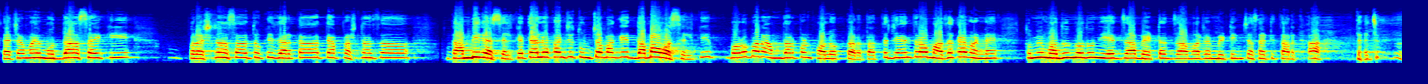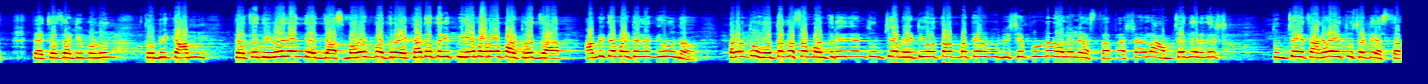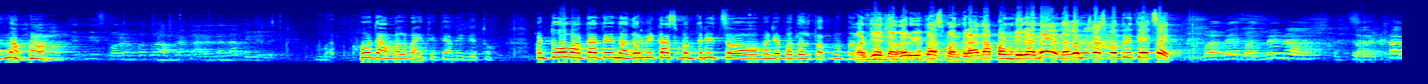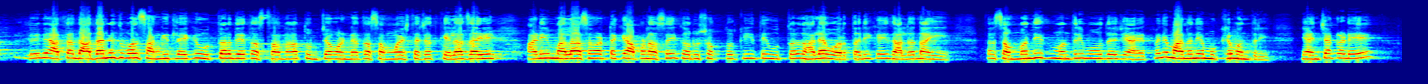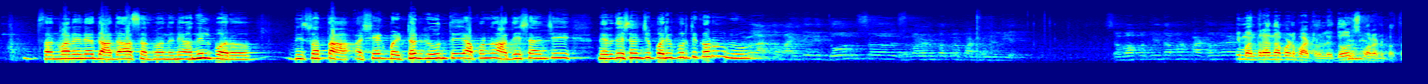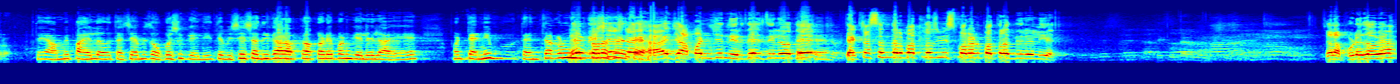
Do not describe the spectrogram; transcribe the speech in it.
त्याच्यामुळे मुद्दा असा आहे की प्रश्न असा होतो की जर का त्या प्रश्नाचं गांभीर्य असेल की त्या लोकांची तुमच्या मागे दबाव असेल की बरोबर आमदार पण फॉलोअप करतात. तर जयंतराव माझं काय म्हणणं आहे? तुम्ही मधून मधून येत जा भेटत जा माझ्या मिटिंगच्या साठी तारखा त्याच्या त्याच्यासाठी म्हणून तुम्ही काम त्याचं निवेदन देत जा स्मरणपत्र एखादं तरी पीए बरोबर पाठवत जा. आम्ही त्या बैठका घेऊ ना. परंतु होतं कसं मंत्री आणि तुमच्या भेटी होतात मग ते विषय पूर्ण झालेले असतात. अशा वेळेला आमच्या निर्देश तुमच्या चांगल्या हेतूसाठी असतात ना. हा. हो आम्हाला माहिती आहे ते आम्ही घेतो. पण तो आता ते नगरविकास मंत्रीच म्हणजे बदलतात म्हणजे नगरविकास मंत्र्यांना पण दिले नाही नगरविकास मंत्री तेच आहेत. नाही नाही आता दादानी तुम्हाला सांगितलंय की उत्तर देत असताना तुमच्या म्हणण्याचा समावेश त्याच्यात केला जाईल. आणि मला असं वाटतं की आपण असंही करू शकतो की ते उत्तर झाल्यावर तरी काही झालं नाही. तर संबंधित मंत्री महोदय जे आहेत म्हणजे माननीय मुख्यमंत्री यांच्याकडे सन्माननीय दादा सन्माननीय अनिल परब स्वतः अशी एक बैठक घेऊन ते आपण आदेशांची निर्देशांची परिपूर्ती करून घेऊ. मंत्र्यांना पण पाठवले दोन स्मरणपत्र. ते आम्ही पाहिलं त्याची आम्ही चौकशी केली. ते विशेष अधिकार हक्काकडे पण गेलेलं आहे. पण त्यांनी त्यांच्याकडून उत्तर जे आपण जे निर्देश दिले होते त्याच्या संदर्भातलंच मी स्मरणपत्र दिलेली आहे. चला पुढे जाऊया.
